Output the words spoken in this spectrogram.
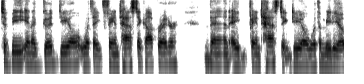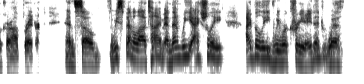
to be in a good deal with a fantastic operator than a fantastic deal with a mediocre operator. And so we spent a lot of time. And then we actually, I believe we were created with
